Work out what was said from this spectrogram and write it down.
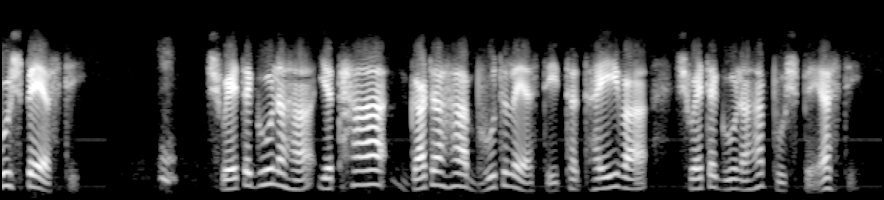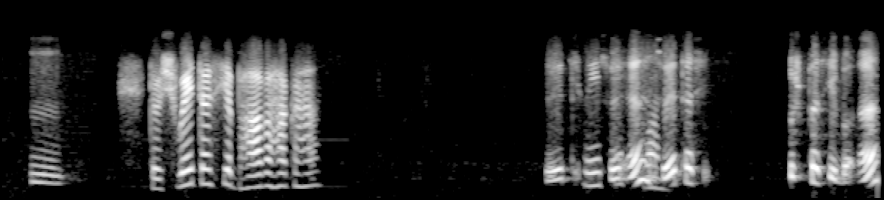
पुष्पे। अस्ति। श्वेतगुणः यथा घटः भूतले अस्ति तथैव श्वेतगुणः पुष्पे अस्ति। हम्म, तु श्वेतस्य भावः कः? अ, श्वेतस्य पुष्पस्य ब- अ?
